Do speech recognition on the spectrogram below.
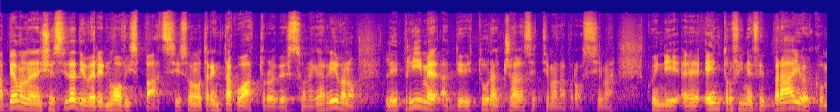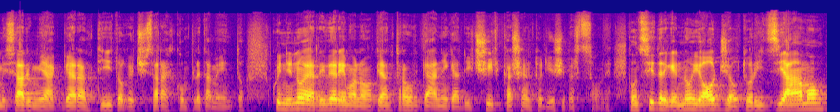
Abbiamo la necessità di avere nuovi spazi, sono 34 le persone che arrivano, le prime addirittura già la settimana prossima, quindi eh, entro fine febbraio il commissario mi ha garantito che ci sarà il completamento, quindi noi arriveremo a una pianta organica di circa 110 persone. Consideri che noi oggi autorizziamo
